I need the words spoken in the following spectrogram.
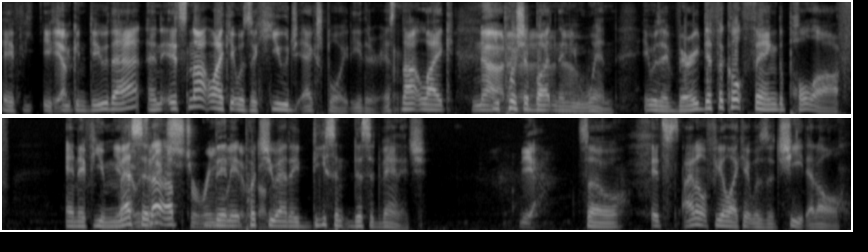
If if you can do that, and it's not like it was a huge exploit either. It's not like No, you push no, a button no, and you win. It was a very difficult thing to pull off, and if you Yeah, mess was it, up, then it puts you at a decent disadvantage. Yeah. So it's I don't feel like it was a cheat at all.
